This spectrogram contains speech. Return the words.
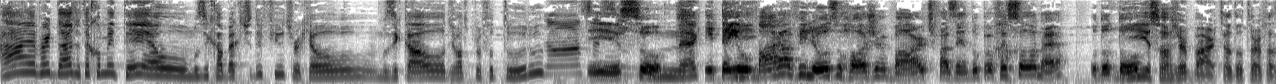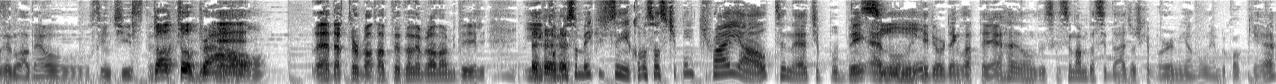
Ah, é verdade, até comentei, é o musical Back to the Future, que é o musical De Volta pro Futuro. Nossa, Isso. Né, e tem o maravilhoso Roger Bart fazendo o professor, né? O doutor. Isso, Roger Bart, é o doutor fazendo lá, né? O cientista. Dr. Brown. É, é Dr. Brown, tava tentando lembrar o nome dele. E começou meio que assim, como se fosse tipo um tryout, né? Tipo, bem é, no interior da Inglaterra. Eu esqueci o nome da cidade, acho que é Birmingham, não lembro qual que é.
